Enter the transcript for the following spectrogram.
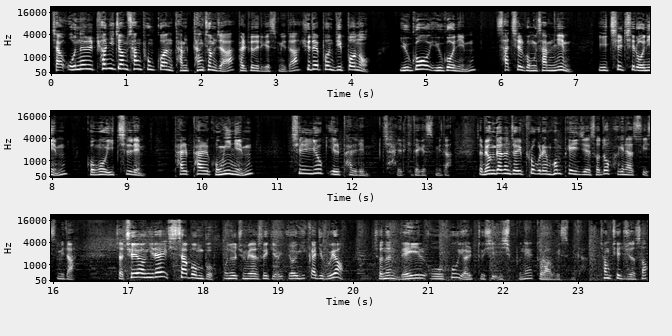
자, 오늘 편의점 상품권 당, 당첨자 발표드리겠습니다. 휴대폰 뒷번호 6565님, 4703님, 2775님, 0527님, 8802님, 7618님. 자, 이렇게 되겠습니다. 자, 명단은 저희 프로그램 홈페이지에서도 확인할 수 있습니다. 자, 최영일의 시사본부. 오늘 준비한 소식 여- 여기까지고요 저는 내일 오후 12시 20분에 돌아오겠습니다. 청취해주셔서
